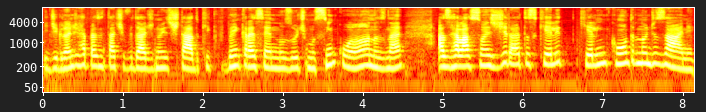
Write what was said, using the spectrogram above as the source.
e de grande representatividade no Estado, que vem crescendo nos últimos cinco anos, né, as relações diretas que ele, que ele encontra no design.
